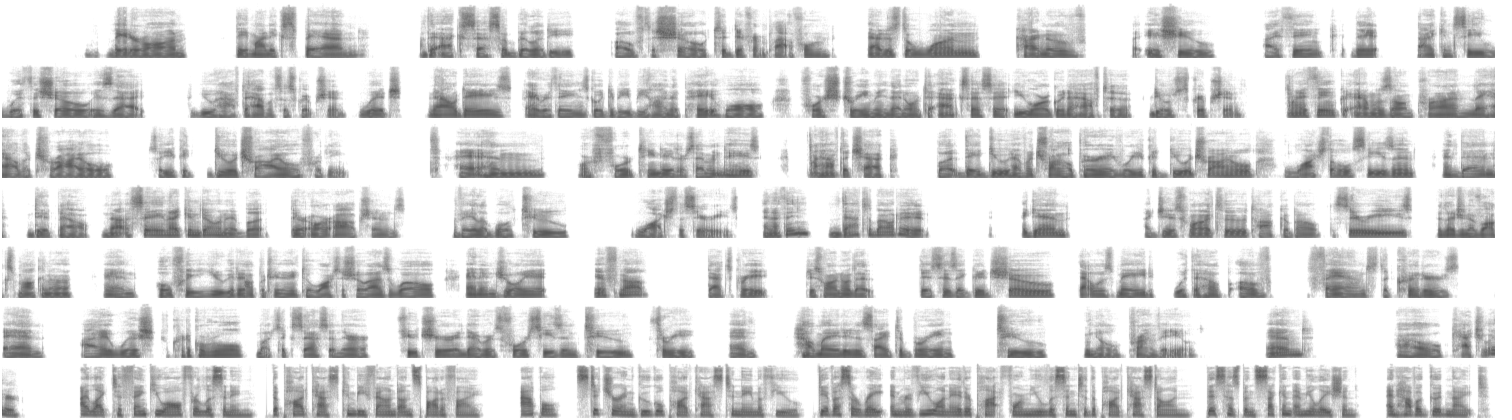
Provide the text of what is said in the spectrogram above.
later on they might expand the accessibility of the show to different platforms. That is the one kind of issue I think that I can see with the show is that you have to have a subscription, which Nowadays, everything's going to be behind a paywall for streaming. Then in order to access it, you are going to have to do a subscription. And I think Amazon Prime, they have a trial. So you could do a trial for the 10 or 14 days or seven days. I have to check, but they do have a trial period where you could do a trial, watch the whole season, and then dip out. Not saying I condone it, but there are options available to watch the series. And I think that's about it. Again, I just wanted to talk about the series, The Legend of Vox Machina, and hopefully you get an opportunity to watch the show as well and enjoy it. If not, that's great. Just want to know that this is a good show that was made with the help of fans, the critters, and I wish Critical Role much success in their future endeavors for season two, three, and how many they decide to bring to, you know, Prime Videos. And I'll catch you later. I'd like to thank you all for listening. The podcast can be found on Spotify, Apple, Stitcher, and Google Podcasts, to name a few. Give us a rate and review on either platform you listen to the podcast on. This has been Second Emulation, and have a good night.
